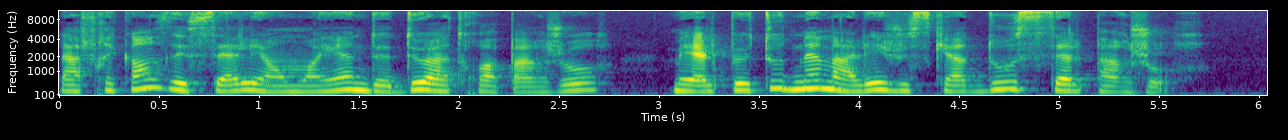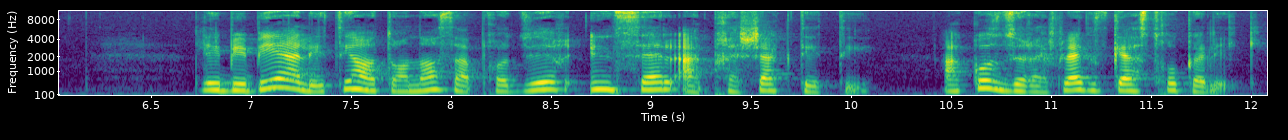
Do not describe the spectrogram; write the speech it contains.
la fréquence des selles est en moyenne de 2 à 3 par jour, mais elle peut tout de même aller jusqu'à 12 selles par jour. Les bébés allaités ont tendance à produire une selle après chaque tétée, à cause du réflexe gastrocolique.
